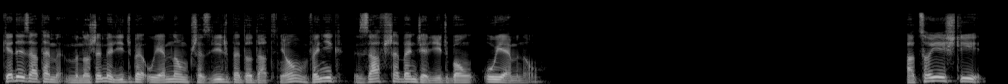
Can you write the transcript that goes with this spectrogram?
Kiedy zatem mnożymy liczbę ujemną przez liczbę dodatnią, wynik zawsze będzie liczbą ujemną. A co jeśli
